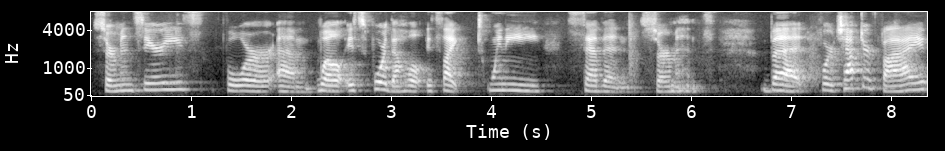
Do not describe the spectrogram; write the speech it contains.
sermon series for, um, well, it's for the whole, it's like 27 sermons. But for chapter 5,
